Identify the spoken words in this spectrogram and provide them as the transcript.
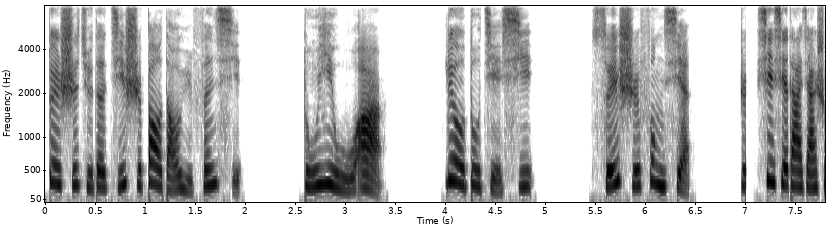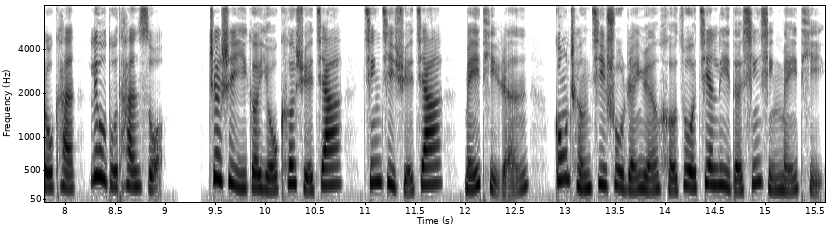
对时局的及时报道与分析，独一无二。六度解析，随时奉献。谢谢大家收看六度探索，这是一个由科学家、经济学家、媒体人、工程技术人员合作建立的新型媒体，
